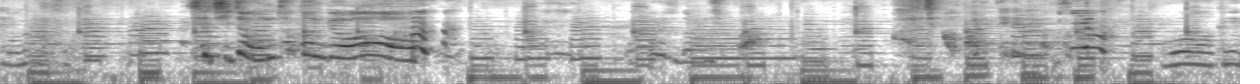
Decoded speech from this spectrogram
노는 거지. 쟤 진짜 엄청 덤벼. 그래서 놀고 싶어? 정말 때리는 거. 귀여워. 우와 그냥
